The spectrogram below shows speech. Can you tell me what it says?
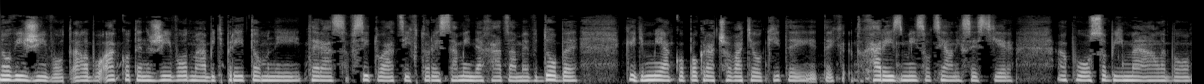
nový život, alebo ako ten život má byť prítomný teraz v situácii, v ktorej sa my nachádzame v dobe, keď my ako pokračovateľky tej, tej charizmy sociálnych sestier pôsobíme, alebo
